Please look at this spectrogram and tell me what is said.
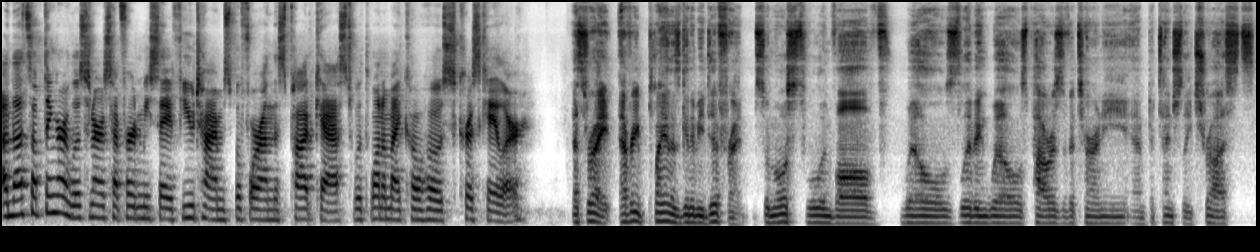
And that's something our listeners have heard me say a few times before on this podcast with one of my co hosts, Chris Kaler. That's right. Every plan is going to be different. So most will involve wills, living wills, powers of attorney, and potentially trusts,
